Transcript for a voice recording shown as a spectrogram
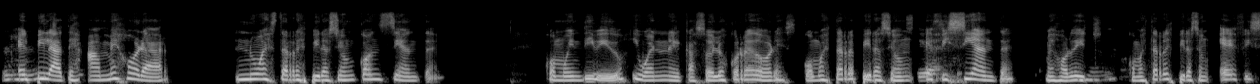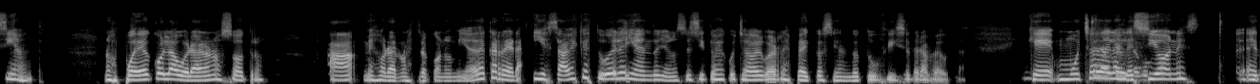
el Pilates a mejorar nuestra respiración consciente como individuos? Y bueno, en el caso de los corredores, cómo esta respiración eficiente mejor dicho, como esta respiración eficiente nos puede colaborar a nosotros a mejorar nuestra economía de carrera. Y sabes que estuve leyendo, yo no sé si tú has escuchado algo al respecto, siendo tu fisioterapeuta, que muchas de las lesiones, eh,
